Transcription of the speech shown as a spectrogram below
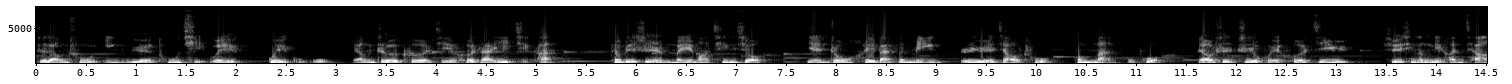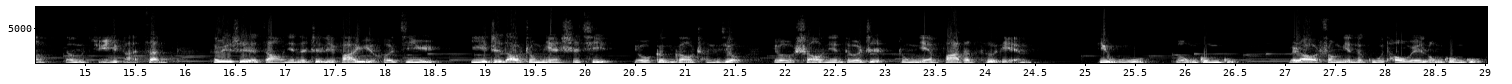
这两处隐约凸起为贵骨，两者可结合在一起看。特别是眉毛清秀，眼中黑白分明，日月角处丰满不破，表示智慧和机遇。学习能力很强，能举一反三。特别是早年的智力发育和机遇，一直到中年时期有更高成就，有少年得志、中年发达的特点。第五，龙宫骨，围绕双眼的骨头为龙宫骨，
